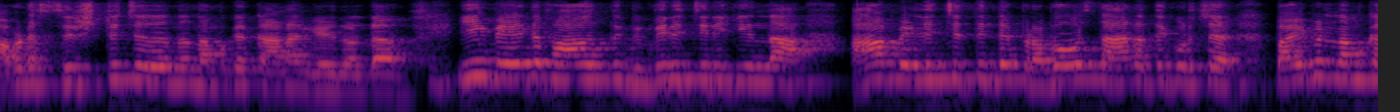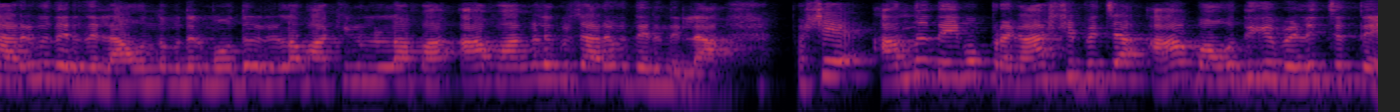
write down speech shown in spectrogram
അവിടെ സൃഷ്ടിച്ചതെന്ന് നമുക്ക് കാണാൻ കഴിയുന്നുണ്ട്. ഈ വേദഭാഗത്ത് വിവരിച്ചിരിക്കുന്ന ആ വെളിച്ചത്തിന്റെ പ്രഭവ സ്ഥാനത്തെ കുറിച്ച് ബൈബിൾ നമുക്ക് അറിവ് തരുന്നില്ല. ഒന്ന് മുതൽ മൂന്ന് വരെയുള്ള ഭാ- ആ ഭാഗങ്ങളെ കുറിച്ച് അറിവ് തരുന്നില്ല. പക്ഷേ അന്ന് ദൈവം പ്രകാശിപ്പിച്ച ആ ഭൗതിക വെളിച്ചത്തെ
